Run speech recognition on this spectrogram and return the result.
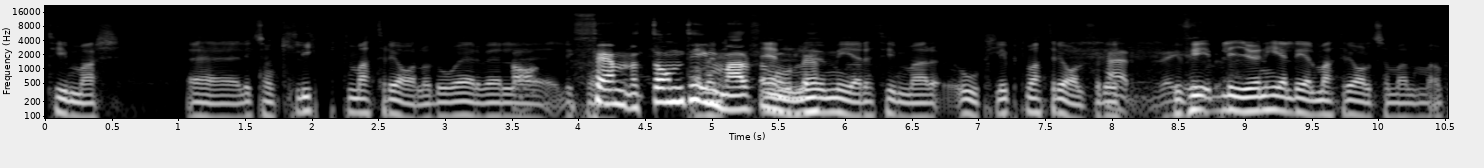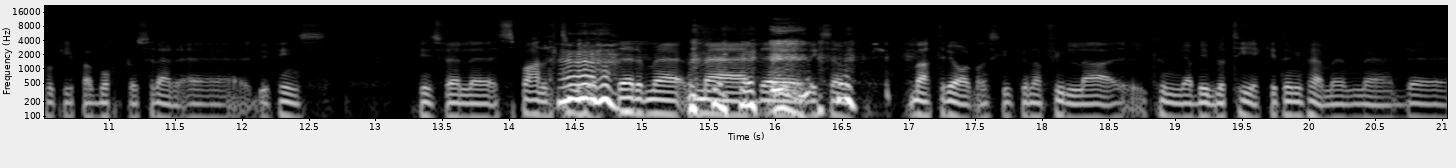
timmars eh, liksom klippt material och då är det väl ja, eh, liksom, 15 timmar ja, förmodligen. Ännu mer timmar oklippt material för det, det, blir ju en hel del material som man, man får klippa bort och sådär. Eh, det finns finns väl eh, spaltmeter med, med eh, liksom, material man skulle kunna fylla Kungliga biblioteket ungefär med, med eh,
